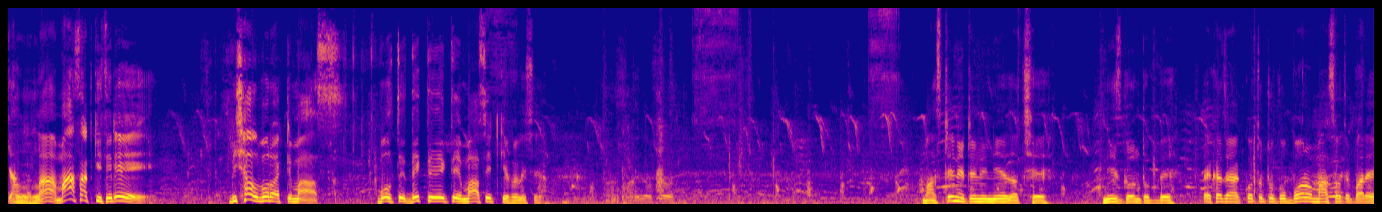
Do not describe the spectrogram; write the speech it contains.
আল্লাহ মাছ আটকেছে রে। বিশাল বড় একটি মাছ। বলতে, দেখতে দেখতে মাছ ইটকে ফেলেছে। মাছ টেনে টেনে নিয়ে যাচ্ছে নিজ গন্তব্যে। দেখা যাক কতটুকু বড় মাছ হতে পারে।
